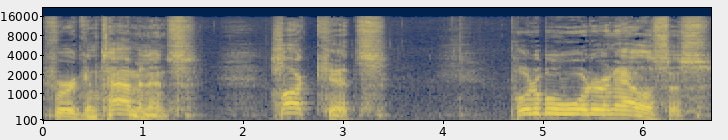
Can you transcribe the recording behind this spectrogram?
for contaminants, Hach kits, portable water analysis.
